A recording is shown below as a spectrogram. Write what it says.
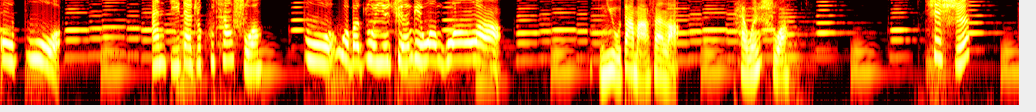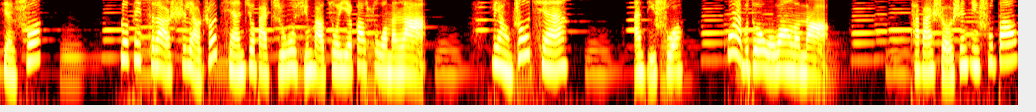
哦不！安迪带着哭腔说：“不，我把作业全给忘光了。”你有大麻烦了，凯文说。确实，简说。洛佩茨老师两周前就把植物寻宝作业告诉我们啦。两周前，安迪说：“怪不得我忘了呢。”他把手伸进书包，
